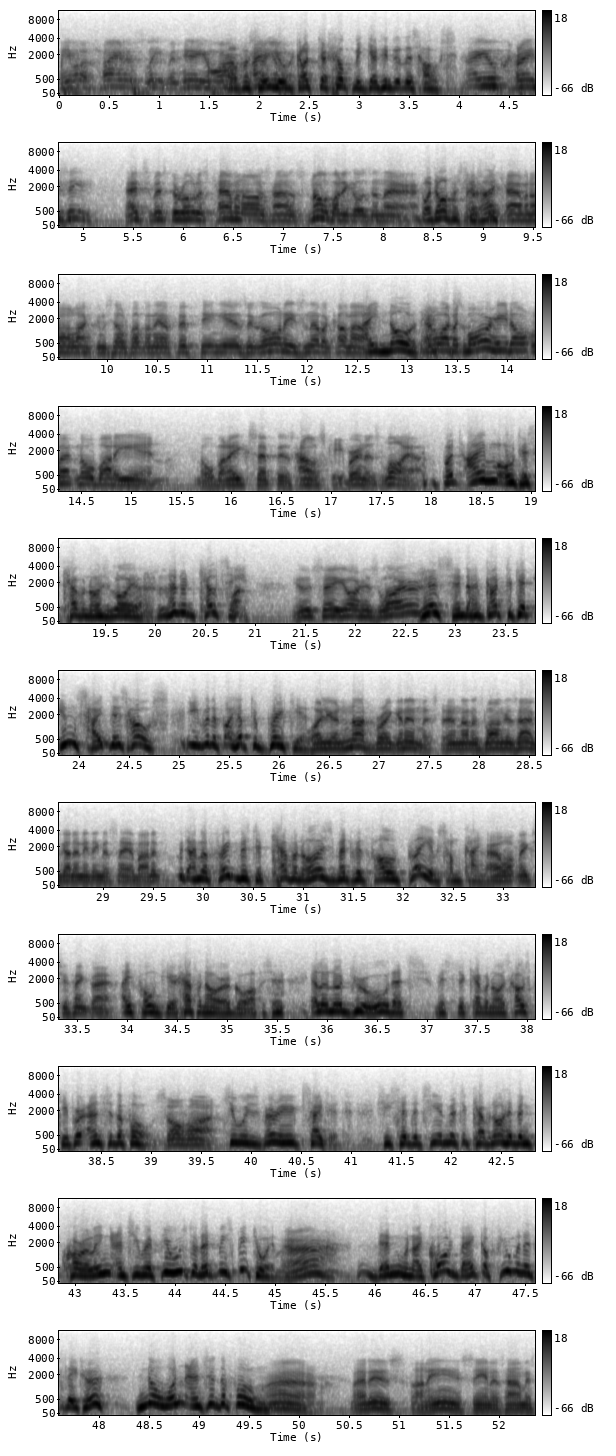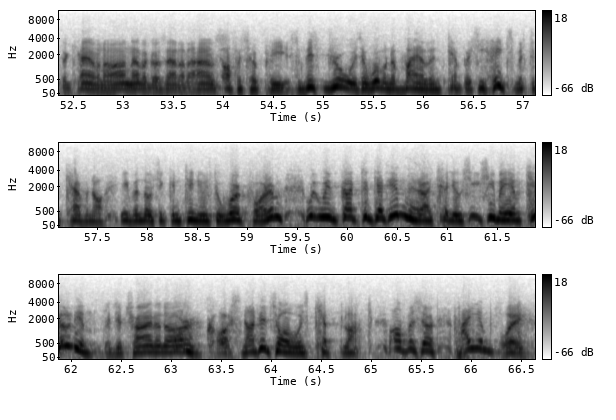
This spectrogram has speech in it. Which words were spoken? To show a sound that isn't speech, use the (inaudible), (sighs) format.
People are trying to sleep, and here you are. Officer, you've got to help me get into this house. Are you crazy? That's Mr. Otis Kavanaugh's house. Nobody goes in there. But, officer, Mr. I... Kavanaugh locked himself up in there 15 years ago, and he's never come out. I know that, And what's but... more, he don't let nobody in. Nobody except his housekeeper and his lawyer. But I'm Otis Kavanaugh's lawyer, Leonard Kelsey. What? You say you're his lawyer? Yes, and I've got to get inside this house, even if I have to break in. Well, you're not breaking in, mister. Not as long as I've got anything to say about it. But I'm afraid Mr. Kavanaugh has met with foul play of some kind. Well, what makes you think that? I phoned here half an hour ago, officer. Eleanor Drew, that's Mr. Kavanaugh's housekeeper, answered the phone. So what? She was very excited. She said that she and Mr. Kavanaugh had been quarreling, and she refused to let me speak to him. Yeah? Then, when I called back a few minutes later, no one answered the phone. Well, that is funny, seeing as how Mr. Kavanaugh never goes out of the house. Officer, please. Miss Drew is a woman of violent temper. She hates Mr. Kavanaugh, even though she continues to work for him. We, we've got to get in there, I tell you. She, she may have killed him. Did you try the door? Of course not. It's always kept locked. Officer, I am. Wait.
